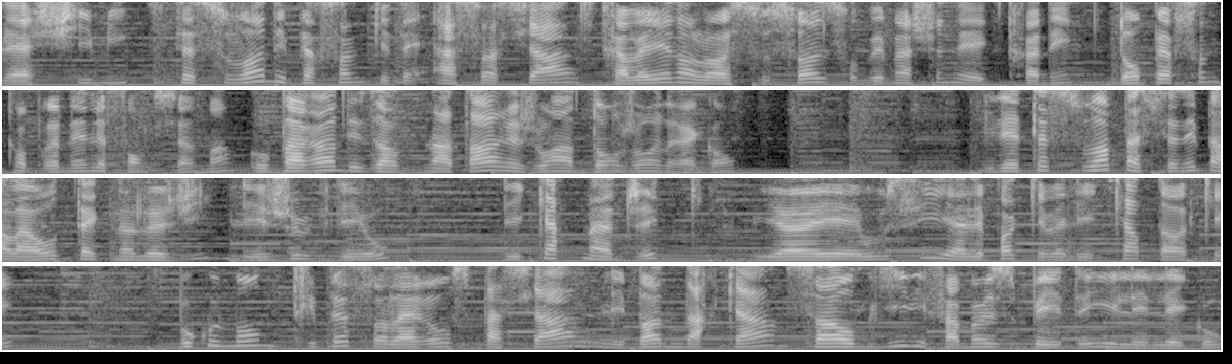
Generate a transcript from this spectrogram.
la chimie. C'était souvent des personnes qui étaient asociales, qui travaillaient dans leur sous-sol sur des machines électroniques dont personne comprenait le fonctionnement, aux parents des ordinateurs et jouant à Donjons et Dragons. Il était souvent passionné par la haute technologie, les jeux vidéo, les cartes magiques. Il y a aussi à l'époque il y avait les cartes d'hockey Beaucoup de monde tripait sur l'aérospatiale, les bonnes d'arcade, sans oublier les fameuses BD et les Lego.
